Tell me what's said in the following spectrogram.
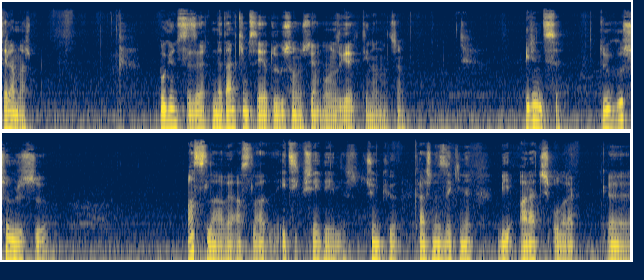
Selamlar. Bugün size neden kimseye duygu sömürüsü yapmamanız gerektiğini anlatacağım. Birincisi, duygu sömürüsü asla ve asla etik bir şey değildir. Çünkü karşınızdakini bir araç olarak e,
